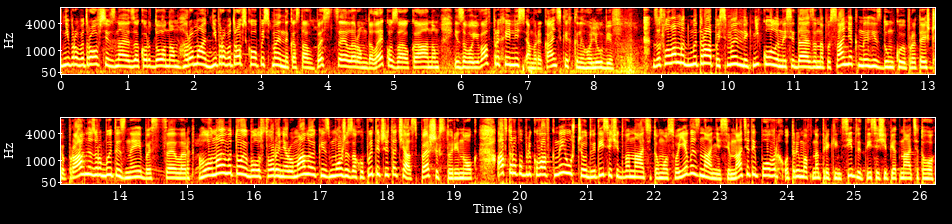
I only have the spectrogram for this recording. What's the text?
дніпропетровців знають за кордоном. Роман дніпропетровського письменника став бестселером далеко за океаном і завоював прихильність американських книголюбів. За словами Дмитра, письменник ніколи не сідає за написання книги з думкою про те, що прагне зробити з неї бестселер. Головною метою було створення роману, який зможе захопити читача з перших сторінок. Автор опублікував книгу ще у 2012-му. Своє визнання «17-й поверх отримав наприкінці 2015-го,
